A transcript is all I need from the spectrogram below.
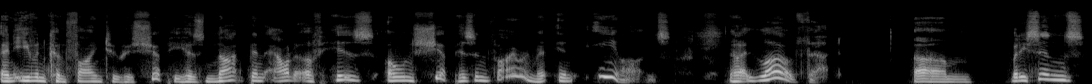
and even confined to his ship. He has not been out of his own ship, his environment in eons. And I love that. Um, but he sends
